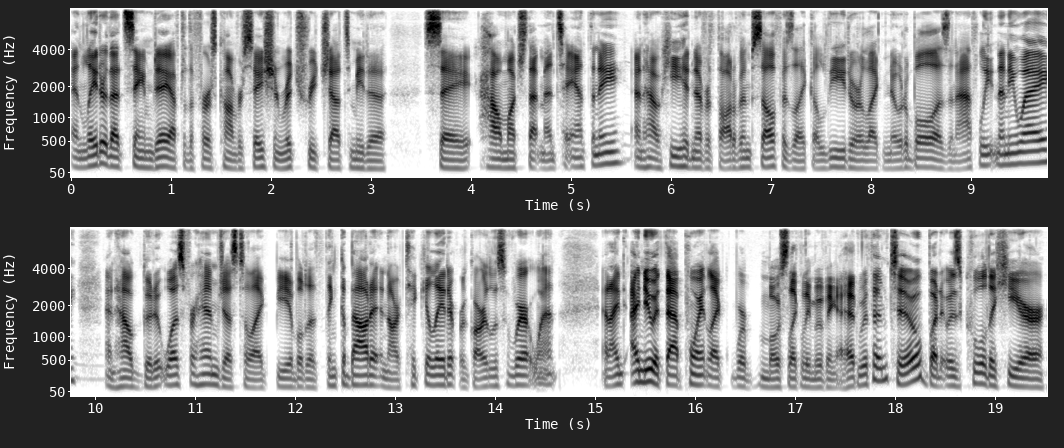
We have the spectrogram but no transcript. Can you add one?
And later that same day, after the first conversation, Rich reached out to me to say how much that meant to Anthony and how he had never thought of himself as like a lead or like notable as an athlete in any way and how good it was for him just to like be able to think about it and articulate it regardless of where it went. And I, I knew at that point like we're most likely moving ahead with him too, but it was cool to hear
